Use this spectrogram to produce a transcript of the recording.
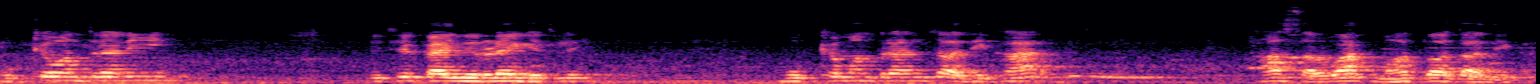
मुख्यमंत्र्यांनी इथे काही निर्णय घेतले. मुख्यमंत्र्यांचा अधिकार हा सर्वात महत्त्वाचा अधिकार.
